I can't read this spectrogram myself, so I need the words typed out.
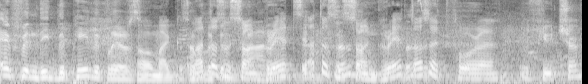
if indeed they pay the players. oh my god, that doesn't sound Barry. great. That doesn't sound great, does it, for uh, the future?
